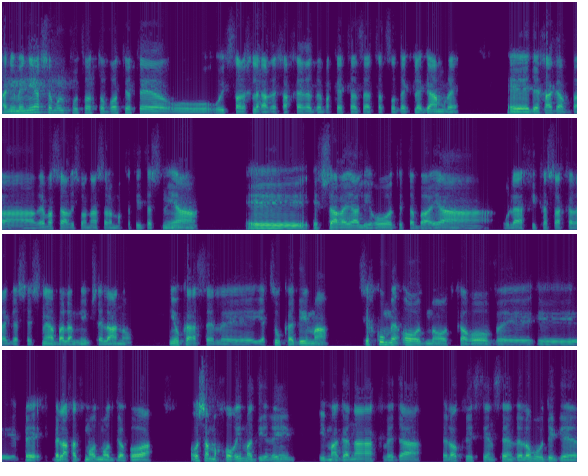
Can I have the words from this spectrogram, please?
אני מניח שמול קבוצות טובות יותר הוא, הוא יצטרך להיערך אחרת, ובקטע הזה אתה צודק לגמרי. דרך אגב, ברבע שעה הראשונה של המחצית השנייה, אפשר היה לראות את הבעיה אולי הכי קשה כרגע של שני הבלמים שלנו. ניוקאסל יצאו קדימה, שיחקו מאוד מאוד קרוב, בלחץ מאוד מאוד גבוה. היו שם חורים אדירים, עם הגנה כבדה, ולא קריסטיאנסן ולא רודיגר,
